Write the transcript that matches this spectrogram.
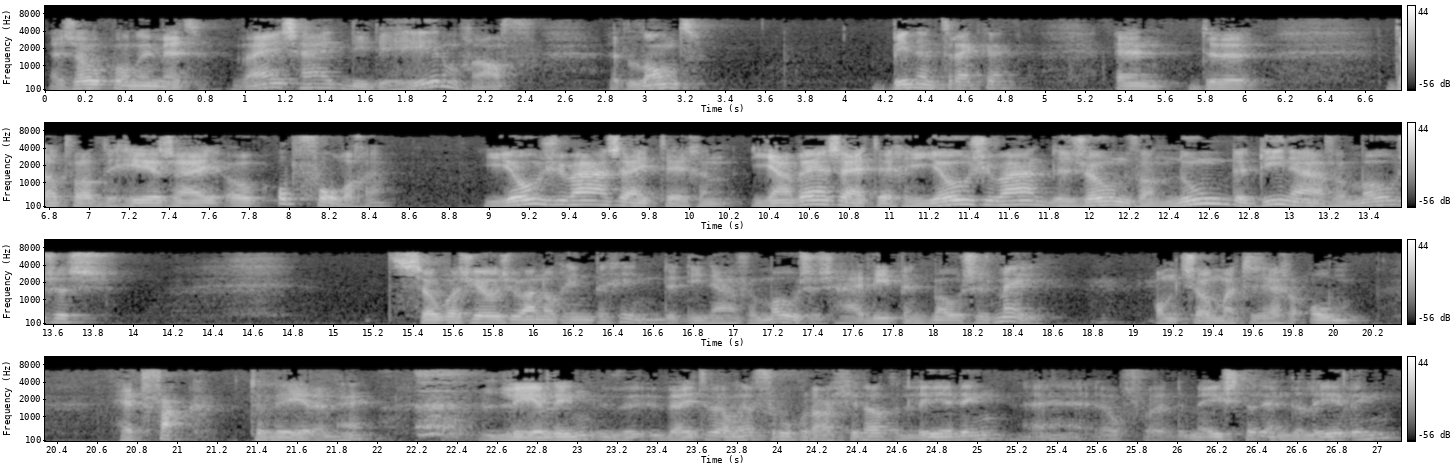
En zo kon hij met wijsheid die de Heer hem gaf, het land binnentrekken. En de, dat wat de Heer zei ook opvolgen. Jozua zei tegen, Jaweh zei tegen Jozua, de zoon van Noem, de dienaar van Mozes. Zo was Jozua nog in het begin, de dienaar van Mozes. Hij liep met Mozes mee. Om het zo maar te zeggen, om het vak te leren. Hè. Leerling, u weet wel, hè, vroeger had je dat, leerling, hè, of eh, de meester en de leerling.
